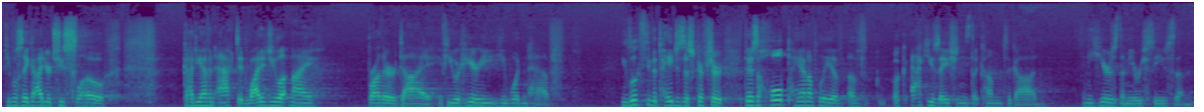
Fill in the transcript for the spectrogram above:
People say, God, you're too slow. God, you haven't acted. Why did you let my brother die? If you were here, he, he wouldn't have. You look through the pages of Scripture, there's a whole panoply of, of, accusations that come to God, and He hears them, He receives them.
